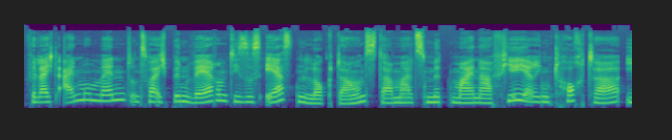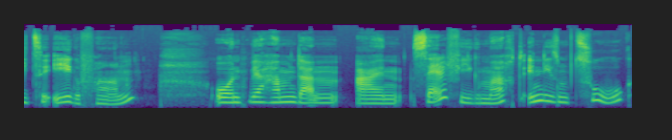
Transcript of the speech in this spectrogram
vielleicht ein Moment. Und zwar, ich bin während dieses ersten Lockdowns damals mit meiner vierjährigen Tochter ICE gefahren. Und wir haben dann ein Selfie gemacht in diesem Zug.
